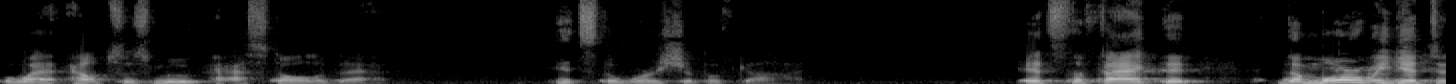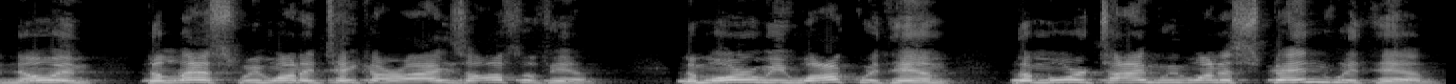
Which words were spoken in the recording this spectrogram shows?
But what helps us move past all of that? It's the worship of God. It's the fact that the more we get to know Him, the less we want to take our eyes off of Him. The more we walk with Him, the more time we want to spend with Him.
